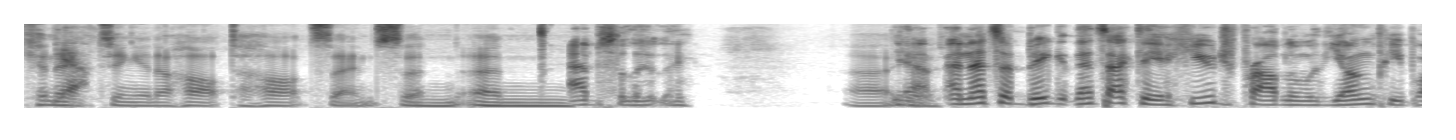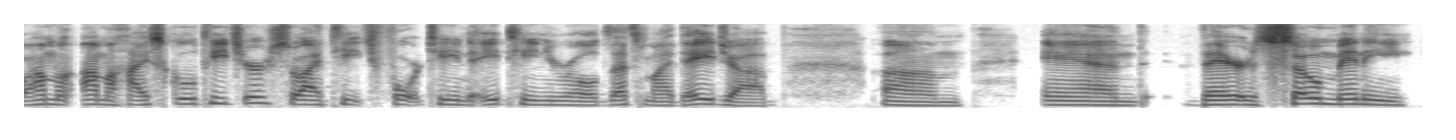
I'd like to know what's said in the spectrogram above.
connecting in a heart to heart sense. And and Absolutely. Uh, Yeah. And that's a big, that's actually a huge problem with young people. I'm a, I'm a high school teacher, so I teach 14 to 18 year olds. That's my day job. Um, and there's so many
